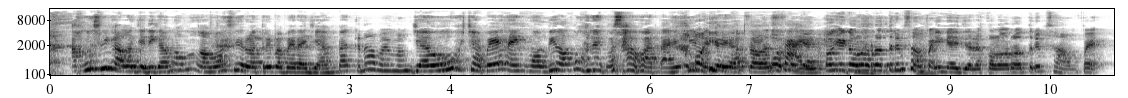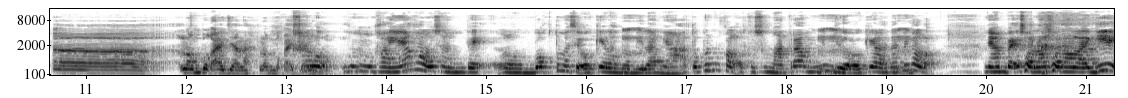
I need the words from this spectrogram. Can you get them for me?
Aku sih kalau jadi kamu aku nggak mau sih road trip sampai Raja Ampat. Kenapa emang? Jauh, capek naik mobil, aku mau naik pesawat aja. Oh iya ya. Selesai. Oke, Oke, kalau road trip sampai ini aja lah. Kalau road trip sampai eh, Lombok aja lah, Lombok aja. Kalau Lombok. mm, kayaknya kalau sampai Lombok tuh masih oke lah mobilan ya. Ataupun kalau ke Sumatera mungkin juga oke lah. Tapi kalau nyampe sono-sono lagi,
